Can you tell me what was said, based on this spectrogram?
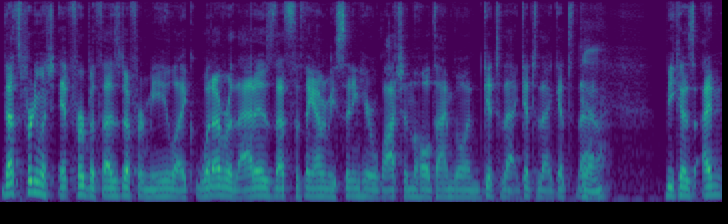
that's pretty much it for bethesda for me like whatever that is that's the thing i'm gonna be sitting here watching the whole time going get to that get to that get to that. Yeah. because i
